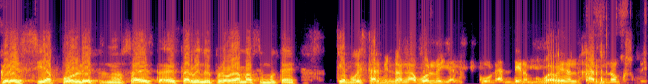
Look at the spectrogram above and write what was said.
Grecia Polet nos ha de estar, viendo el programa simultáneo. ¿Qué voy a estar viendo al abuelo y al curandero? Me voy a ver al Hard Knocks de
